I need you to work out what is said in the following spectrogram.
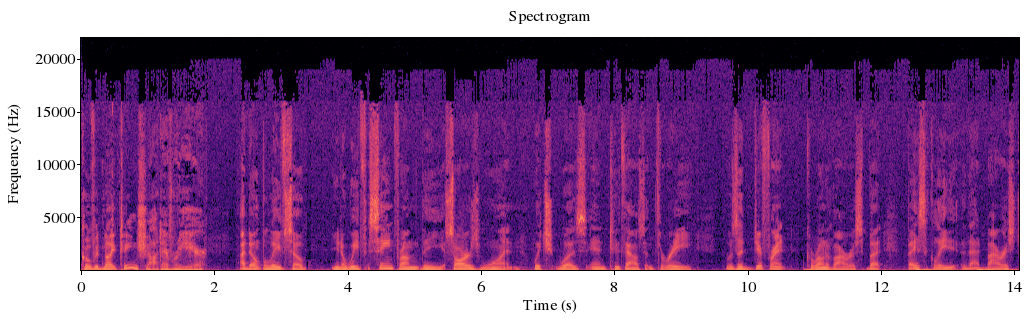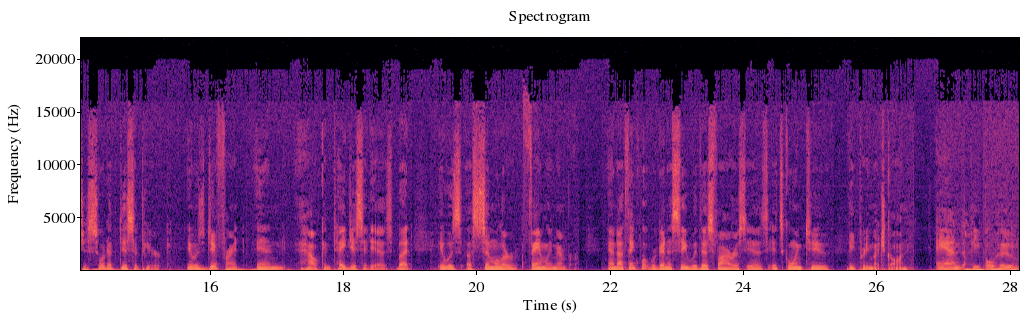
COVID 19 shot every year? I don't believe so. You know, we've seen from the SARS 1, which was in 2003, it was a different coronavirus, but basically that virus just sort of disappeared. It was different in how contagious it is, but it was a similar family member. And I think what we're going to see with this virus is it's going to be pretty much gone. And people who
